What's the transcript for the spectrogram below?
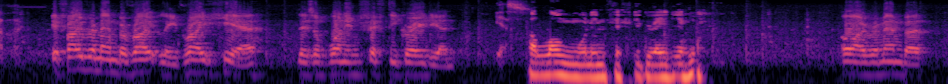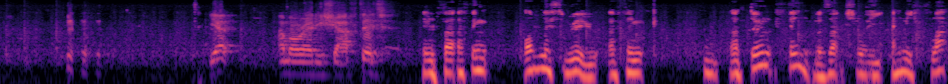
or. I. If I remember rightly, right here, there's a 1 in 50 gradient. Yes. a long one in 50 gradient. Oh, I remember. yep, I'm already shafted. In fact, I think on this route, I think I don't think there's actually any flat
